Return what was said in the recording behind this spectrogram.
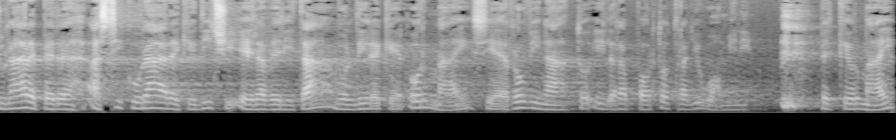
Giurare per assicurare che dici è la verità vuol dire che ormai si è rovinato il rapporto tra gli uomini, perché ormai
